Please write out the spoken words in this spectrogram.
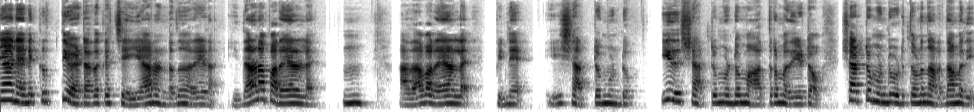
ഞാൻ എന്നെ കൃത്യമായിട്ട് അതൊക്കെ ചെയ്യാറുണ്ടെന്ന് പറയണം. ഇതാണോ പറയാനുള്ളത് അതാ പറയാനുള്ളത് പിന്നെ ഈ ഷർട്ടും മുണ്ടും ഈ ഷർട്ടും മുണ്ടും മാത്രം മതി കേട്ടോ. ഷർട്ടും മുണ്ടും എടുത്തോണ്ട് നടന്നാൽ മതി.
